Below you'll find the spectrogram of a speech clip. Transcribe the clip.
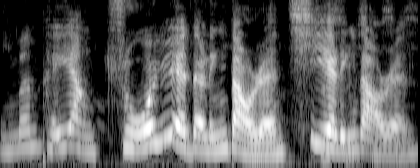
我们培养卓越的领导人，企业领导人。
